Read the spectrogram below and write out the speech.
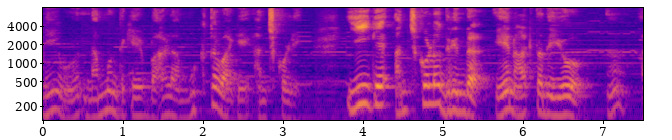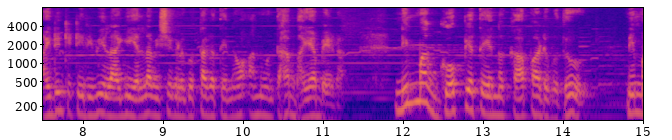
ನೀವು ನಮ್ಮೊಂದಿಗೆ ಬಹಳ ಮುಕ್ತವಾಗಿ ಹಂಚಿಕೊಳ್ಳಿ. ಹೀಗೆ ಹಂಚ್ಕೊಳ್ಳೋದ್ರಿಂದ ಏನಾಗ್ತದೆಯೋ ಐಡೆಂಟಿಟಿ ರಿವೀಲ್ ಆಗಿ ಎಲ್ಲ ವಿಷಯಗಳು ಗೊತ್ತಾಗತ್ತೇನೋ ಅನ್ನುವಂತಹ ಭಯ ಬೇಡ. ನಿಮ್ಮ ಗೋಪ್ಯತೆಯನ್ನು ಕಾಪಾಡುವುದು, ನಿಮ್ಮ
